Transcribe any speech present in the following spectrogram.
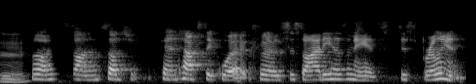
Mm. Oh, he's done such fantastic work for society, hasn't he? It's just brilliant.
